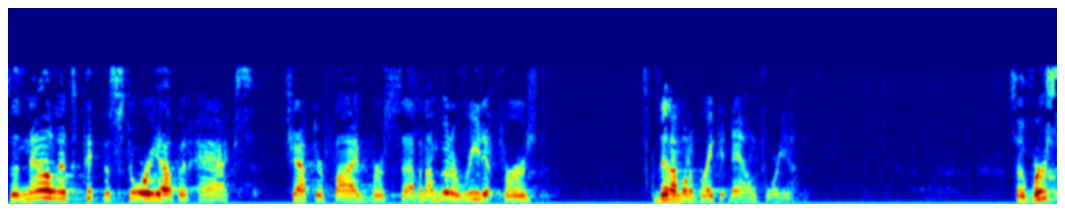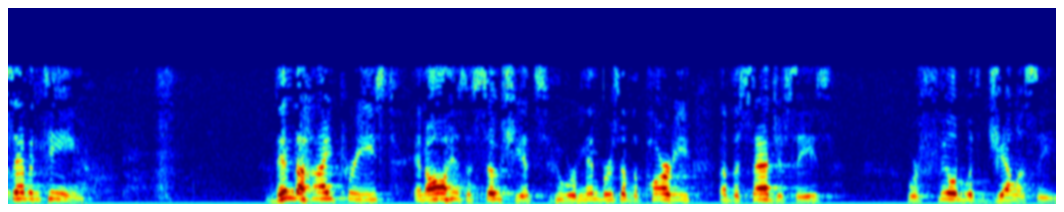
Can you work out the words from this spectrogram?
So now let's pick the story up in Acts chapter 5, verse 7. I'm going to read it first, then I'm going to break it down for you. So, verse 17. Then the high priest and all his associates, who were members of the party of the Sadducees, were filled with jealousy.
